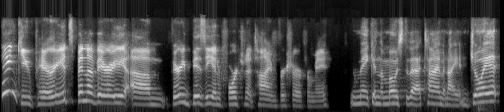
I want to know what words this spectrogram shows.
Thank you, Perri. It's been a very, um, very busy and fortunate time for sure for me. You're making the most of that time and I enjoy it.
